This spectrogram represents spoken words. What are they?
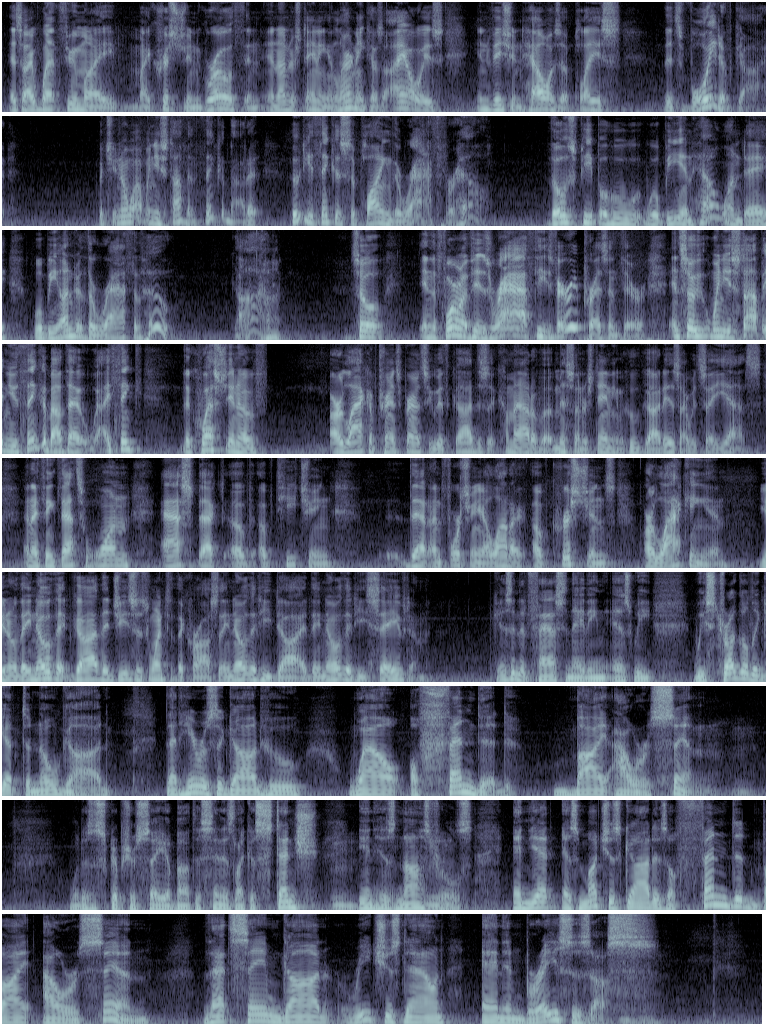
as I went through my, my Christian growth and, and understanding and learning, because I always envisioned hell as a place that's void of God. But you know what? When you stop and think about it, who do you think is supplying the wrath for hell? Those people who will be in hell one day will be under the wrath of who? God. God. So, in the form of his wrath, he's very present there. And so, when you stop and you think about that, I think the question of our lack of transparency with God, does it come out of a misunderstanding of who God is? I would say yes. And I think that's one aspect of, of teaching that unfortunately a lot of, of Christians are lacking in. You know, they know that God, that Jesus went to the cross, they know that he died, they know that he saved him. Isn't it fascinating as we, we struggle to get to know God, that here is a God who, while offended by our sin, what does the scripture say about the sin is like a stench mm. in his nostrils? Mm. And yet, as much as God is offended by our sin, that same God reaches down and embraces us.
